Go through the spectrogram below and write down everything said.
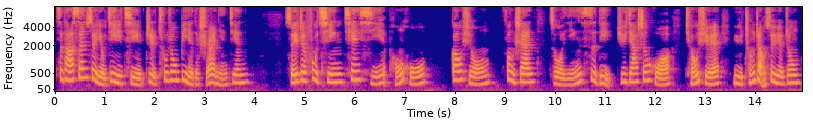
自他三岁有记忆起至初中毕业的十二年间，随着父亲迁徙澎湖、高雄、凤山。左营四地居家生活、求学与成长岁月中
